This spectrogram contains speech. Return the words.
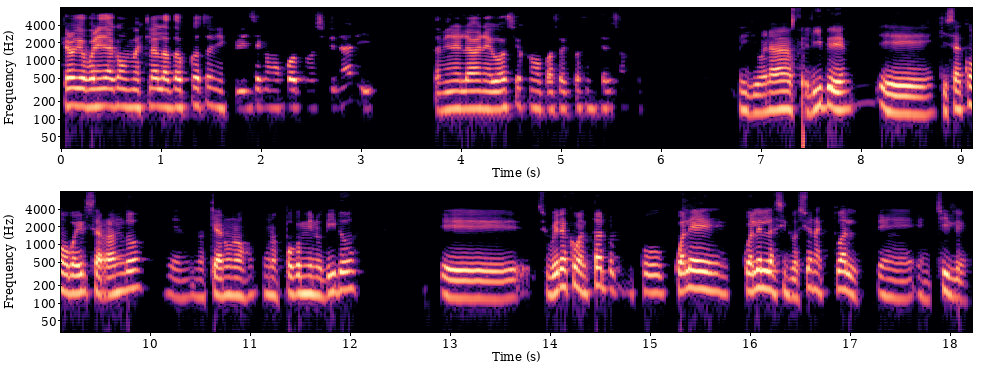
creo que buena idea como mezclar las dos cosas, mi experiencia como jugador profesional y también el lado de negocios como para hacer cosas interesantes. Y buena, Felipe. Eh, quizás como para ir cerrando, eh, nos quedan unos, unos, pocos minutitos. Eh, si hubieras comentar cuál es, cuál es la situación actual en Chile,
